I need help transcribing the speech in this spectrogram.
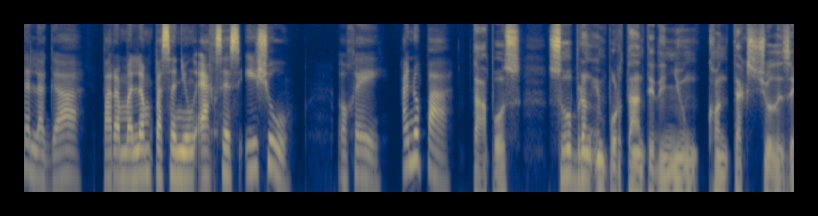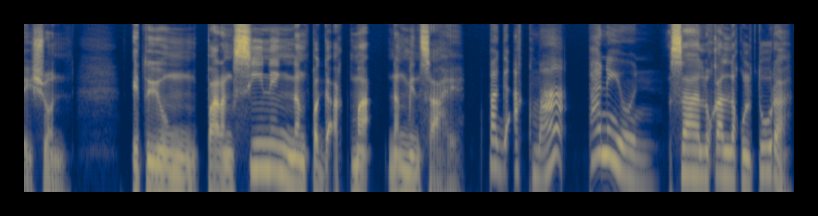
Talaga, para malampasan yung access issue. Okay, ano pa? Tapos, sobrang importante din yung contextualization. Ito yung parang sining ng pag-aakma ng mensahe. Pag-akma? Paano yun? Sa lokal na kultura,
